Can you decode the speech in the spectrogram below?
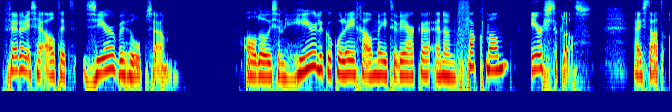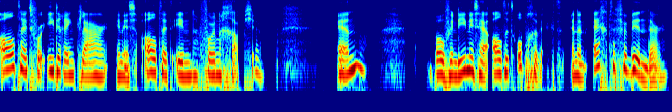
Verder is hij altijd zeer behulpzaam. Aldo is een heerlijke collega om mee te werken en een vakman eerste klas. Hij staat altijd voor iedereen klaar en is altijd in voor een grapje. En bovendien is hij altijd opgewekt en een echte verbinder.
